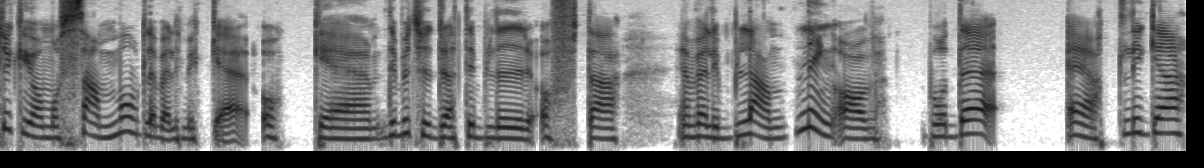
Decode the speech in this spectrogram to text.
tycker om att samodla väldigt mycket och eh, det betyder att det blir ofta en väldig blandning av både ätliga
